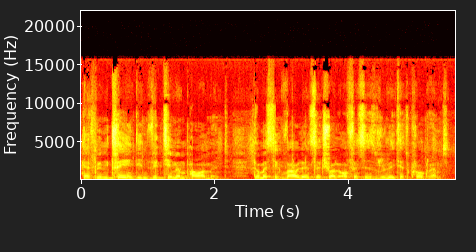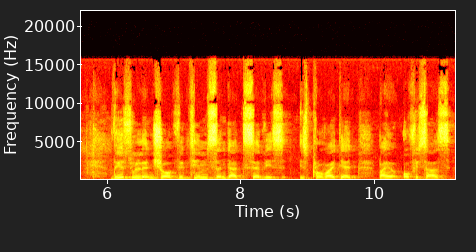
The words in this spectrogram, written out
have been trained in victim empowerment, domestic violence, sexual offences related programs. This will ensure victim centered service is provided by officers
